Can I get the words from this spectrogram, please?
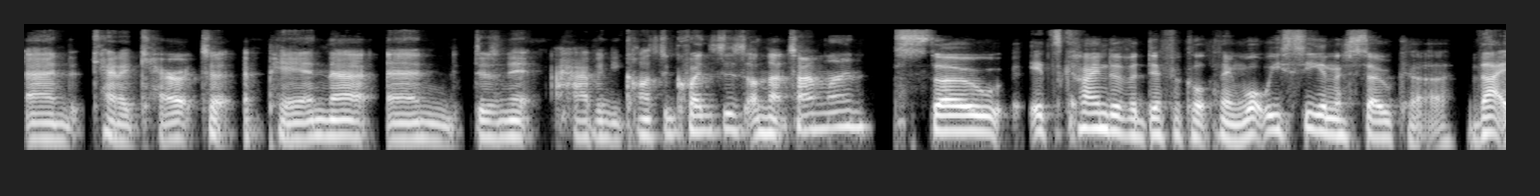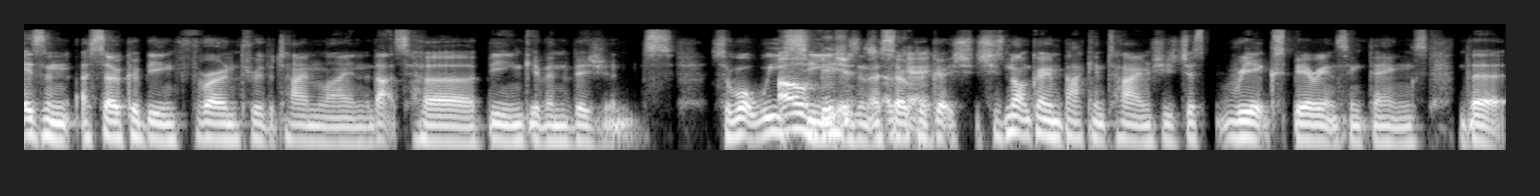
and can a character appear in that? And doesn't it have any consequences on that timeline? So it's kind of a difficult thing. What we see in Ahsoka, that isn't Ahsoka being thrown through the timeline. That's her being given visions. So what we oh, see visions. isn't Ahsoka. Okay. Go- she's not going back in time. She's just re-experiencing things that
